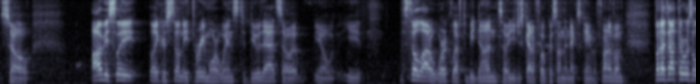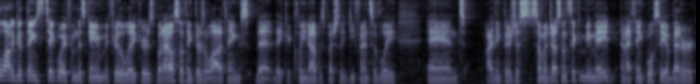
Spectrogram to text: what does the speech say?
So obviously, Lakers still need three more wins to do that. So it, you know, you, there's still a lot of work left to be done. So you just got to focus on the next game in front of them. But I thought there was a lot of good things to take away from this game if you're the Lakers. But I also think there's a lot of things that they could clean up, especially defensively. And I think there's just some adjustments that can be made, and I think we'll see a better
